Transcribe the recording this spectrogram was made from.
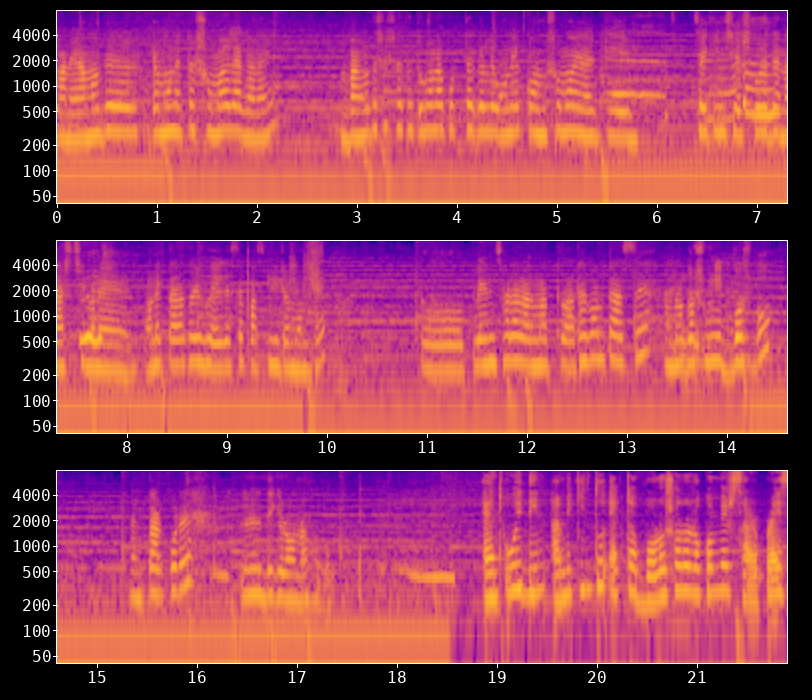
মানে আমাদের তেমন একটা সময় লাগা নাই। বাংলাদেশের সাথে তুলনা করতে গেলে অনেক কম সময় আর কি। চেক শেষ করে দেন আসছি মানে অনেক তাড়াতাড়ি হয়ে গেছে পাঁচ মিনিটের মধ্যে। তো প্লেন ছাড়ার আর মাত্র আধা ঘণ্টা আছে, আমরা দশ মিনিট বসবো তারপরে প্লেনের দিকে রওনা হব। অ্যান্ড ওই দিন আমি কিন্তু একটা বড় সড়ো রকমের সারপ্রাইজ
